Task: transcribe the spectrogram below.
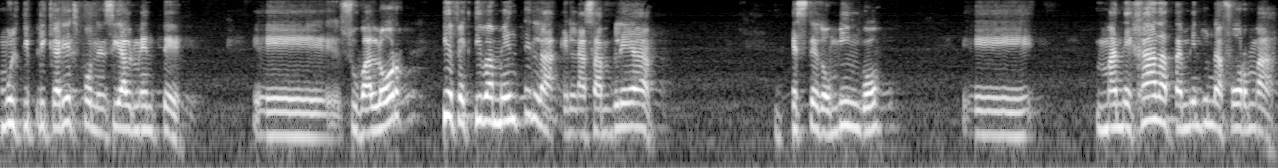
multiplicaría exponencialmente eh, su valor y efectivamente en la, en la asamblea este domingo, eh, manejada también de una forma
